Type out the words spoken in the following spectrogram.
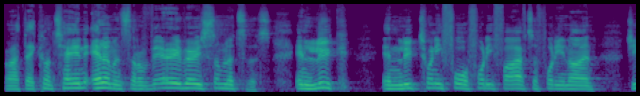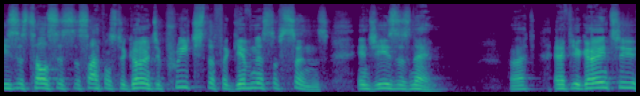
Right? They contain elements that are very, very similar to this. In Luke, in Luke 24, 45 to 49, Jesus tells his disciples to go and to preach the forgiveness of sins in Jesus' name. Right? And if you're going to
